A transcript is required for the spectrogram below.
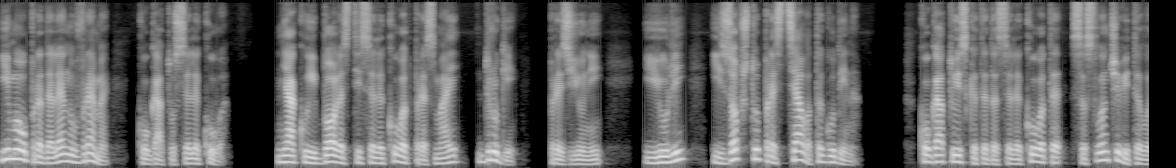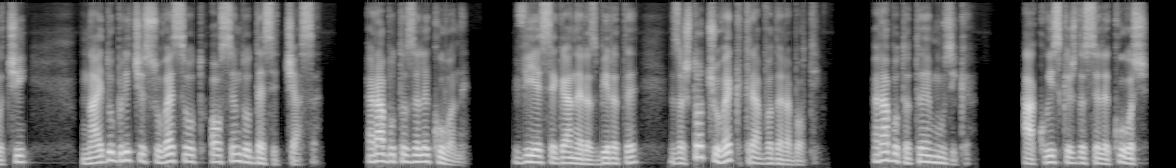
има определено време, когато се лекува. Някои болести се лекуват през май, други – през юни, юли, изобщо през цялата година. Когато искате да се лекувате с слънчевите лъчи, най-добри часове са от 8 до 10 часа. Работа за лекуване. Вие сега не разбирате, защо човек трябва да работи. Работата е музика. Ако искаш да се лекуваш,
